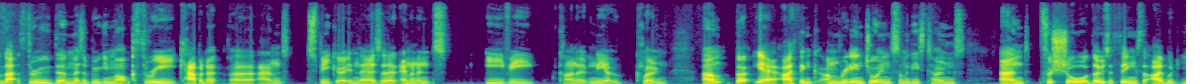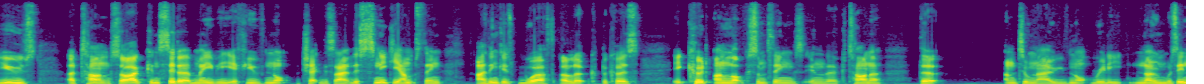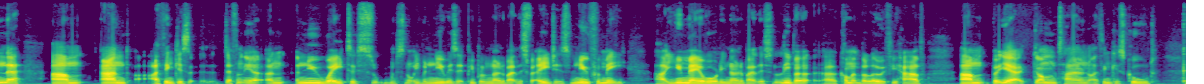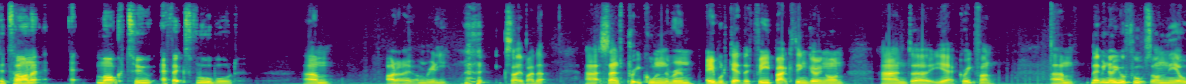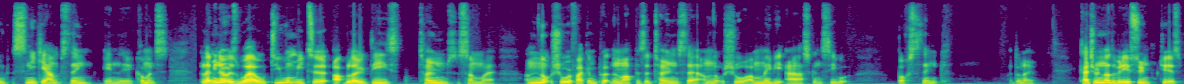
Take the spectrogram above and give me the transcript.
Of that through the Mesa Boogie Mark III cabinet uh, and speaker in there is an Eminence EV kind of Neo clone. Um, but yeah, I think I'm really enjoying some of these tones, and for sure, those are things that I would use a ton. So I'd consider maybe if you've not checked this out, this sneaky amps thing, I think is worth a look because it could unlock some things in the katana that until now you've not really known was in there. Um, and I think is definitely a, a, a, new way to. It's not even new, is it? People have known about this for ages. New for me. Uh, you may have already known about this. Leave a, a comment below if you have. Um, but yeah, Gumtown, I think is called Katana Mark II FX floorboard. Um, I don't know. I'm really excited by that. Uh, sounds pretty cool in the room. Able to get the feedback thing going on, and uh, yeah, great fun. Um, let me know your thoughts on the old sneaky amps thing in the comments. Let me know as well, do you want me to upload these tones somewhere? I'm not sure if I can put them up as a tone set. I'm not sure. I'll maybe ask and see what boss think. I don't know. Catch you in another video soon. Cheers.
